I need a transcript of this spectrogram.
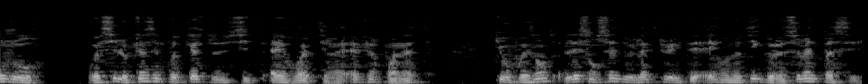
Bonjour, voici le 15e podcast du site aéroweb-fr.net qui vous présente l'essentiel de l'actualité aéronautique de la semaine passée.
